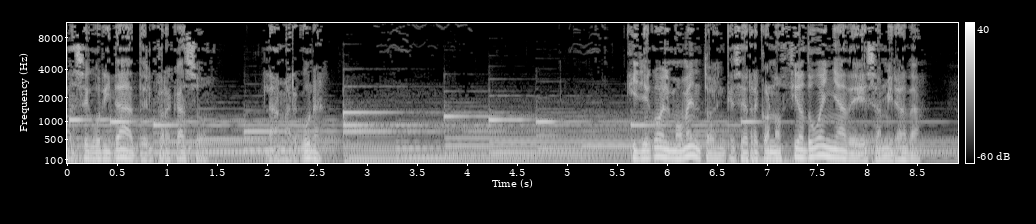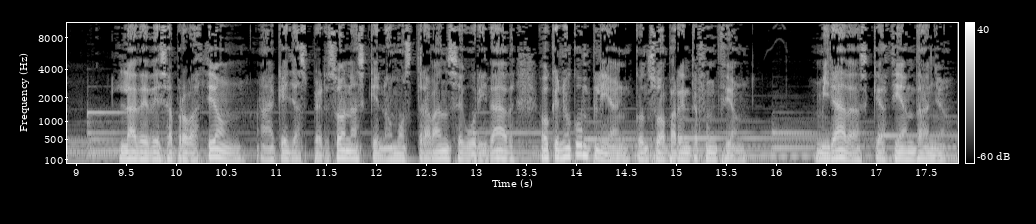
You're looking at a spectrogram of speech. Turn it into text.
la seguridad del fracaso, la amargura y llegó el momento en que se reconoció dueña de esa mirada, la de desaprobación a aquellas personas que no mostraban seguridad o que no cumplían con su aparente función, miradas que hacían daño.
